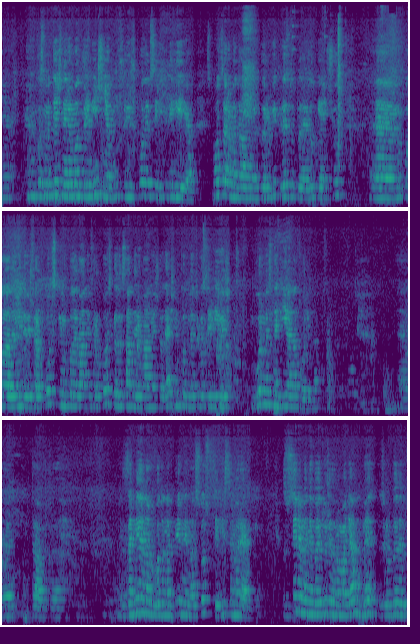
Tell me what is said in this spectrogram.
е, косметичний ремонт приміщення бувшої школи в селі Підгір'я. Спонсорами даних робіт виступили Лук'янчук, е, Микола Леонідович Шарковський, Микола Іванович Шарковський, Олександр Іванович Олещенко, Дмитро Сергійович, Бурмис Надія Анатолівна. Е, Так. е, Замінено водонапірний насос в селі Семеренки. Зусиллями небайдужих громадян ми зробили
